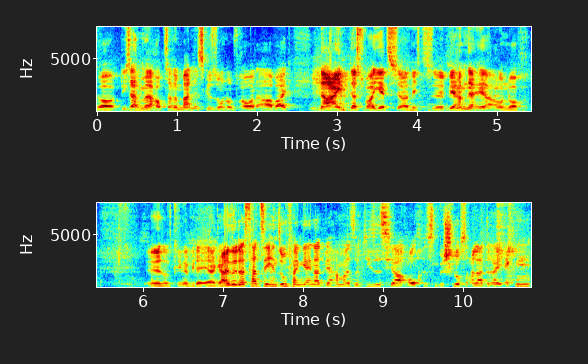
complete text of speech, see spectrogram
ja. Ich sage mir, Hauptsache Mann ist gesund und Frau hat Arbeit. Nein, das war jetzt ja nichts. Wir haben nachher auch noch, äh, sonst kriegen wir wieder Ärger. Also das hat sich insofern geändert. Wir haben also dieses Jahr auch, ist ein Beschluss aller drei Ecken.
